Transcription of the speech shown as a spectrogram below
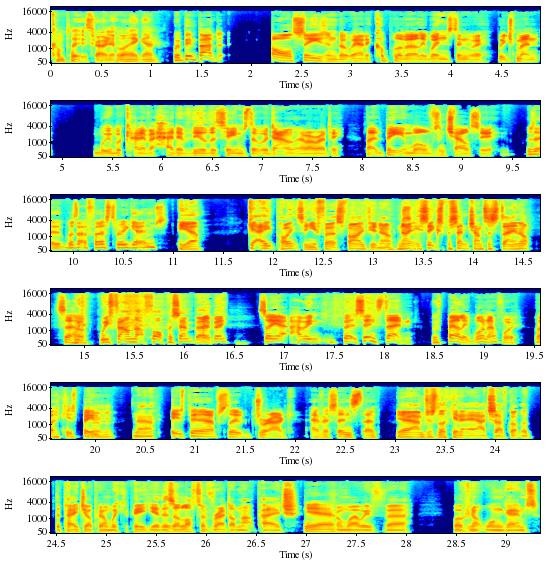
completely thrown it away again. We've been bad all season, but we had a couple of early wins, didn't we? Which meant we were kind of ahead of the other teams that were down there already, like beating Wolves and Chelsea. Was it was that first three games? Yeah, get eight points in your first five. You know, ninety six percent chance of staying up. So We, we found that four percent, baby. so yeah, having but since then we've barely won, have we? Like it's been No. it's been an absolute drag ever since then. Yeah, I'm just looking at it. Actually, I've got the, the page open on Wikipedia. There's a lot of red on that page Yeah. from where we've uh, where we've not won games.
